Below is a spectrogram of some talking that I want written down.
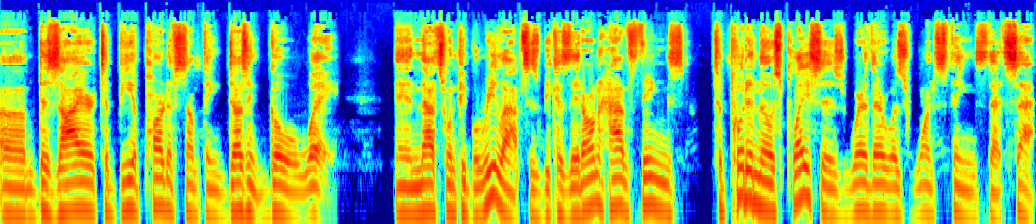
um, desire to be a part of something doesn't go away. And that's when people relapse is because they don't have things to put in those places where there was once things that sat.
